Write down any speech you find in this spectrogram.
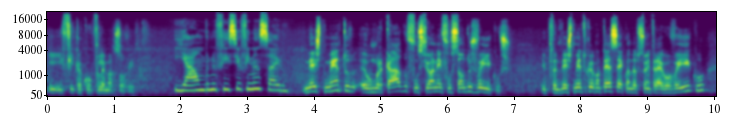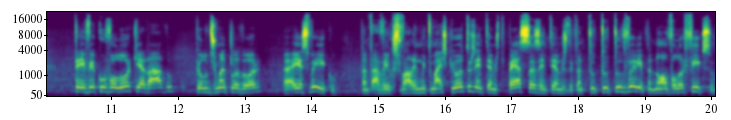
e, e fica com o problema resolvido. E há um benefício financeiro. Neste momento, o mercado funciona em função dos veículos. E, portanto, neste momento o que acontece é quando a pessoa entrega o veículo, tem a ver com o valor que é dado pelo desmantelador a esse veículo. Portanto, há veículos que valem muito mais que outros em termos de peças, em termos de. Portanto, tudo, tudo, tudo, varia. Portanto, não há um valor fixo.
